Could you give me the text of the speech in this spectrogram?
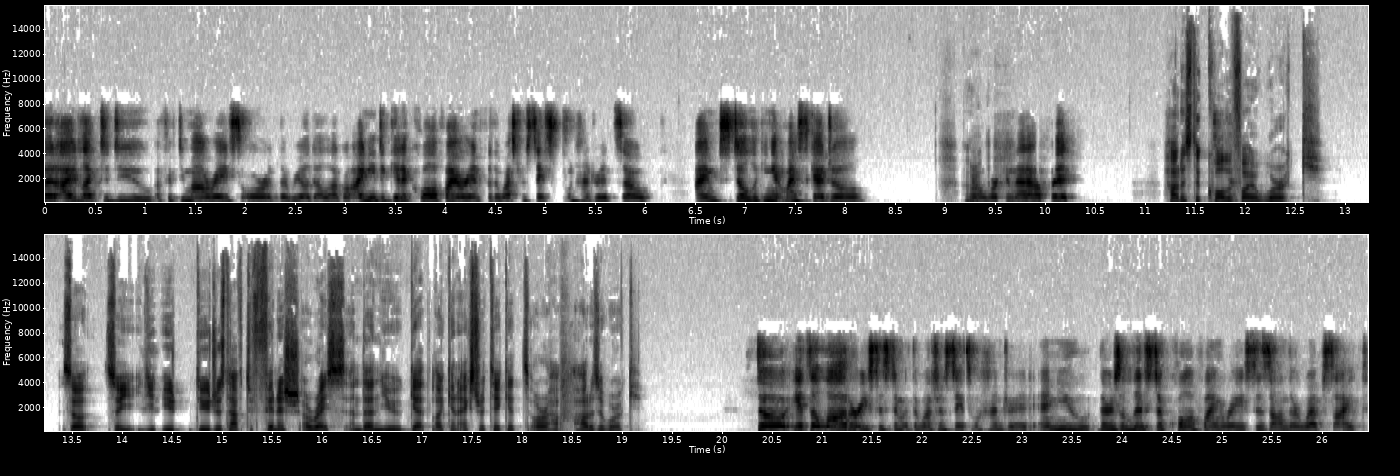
but I'd like to do a 50 mile race or the Rio del Lago. I need to get a qualifier in for the Western States 100, so I'm still looking at my schedule, you know, Alright. working that out. But How does the qualifier work? So, so you, you do you just have to finish a race and then you get like an extra ticket, or how, how does it work? So it's a lottery system with the Western States 100, and you there's a list of qualifying races on their website,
